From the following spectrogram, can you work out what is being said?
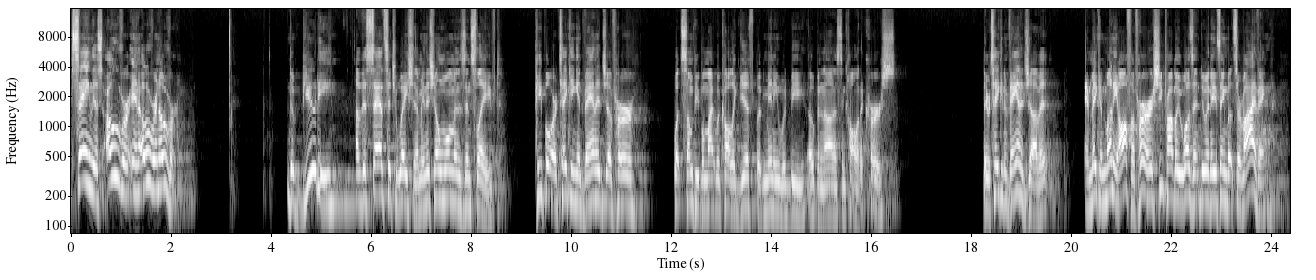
saying this over and over and over over. The beauty of this sad situation I mean, this young woman is enslaved. People are taking advantage of her, what some people might would call a gift, but many would be open and honest and call it a curse. They were taking advantage of it and making money off of her. She probably wasn't doing anything but surviving.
